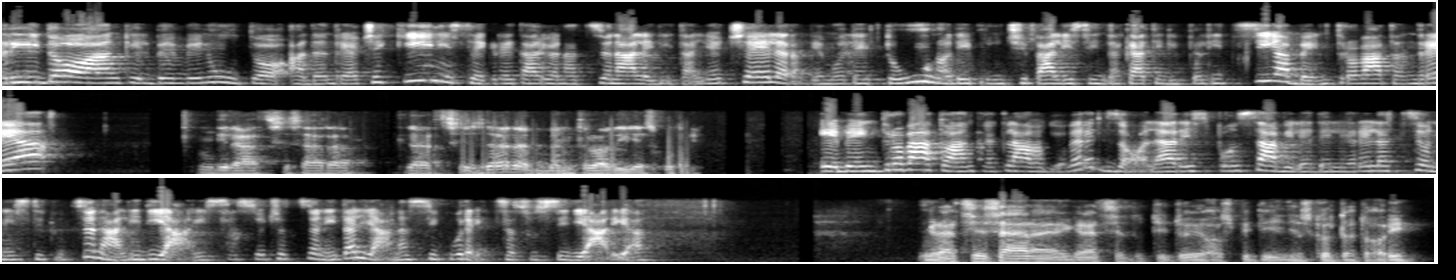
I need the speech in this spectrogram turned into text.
Ridò anche il benvenuto ad Andrea Cecchini, segretario nazionale di Italia Celer, abbiamo detto uno dei principali sindacati di polizia. Ben trovato Andrea. Grazie Sara, grazie Sara ben trovati gli ascoltatori. E ben trovato anche a Claudio Verzola, responsabile delle relazioni istituzionali di AIS, Associazione Italiana Sicurezza Sussidiaria. Grazie Sara e grazie a tutti i tuoi ospiti e gli ascoltatori.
